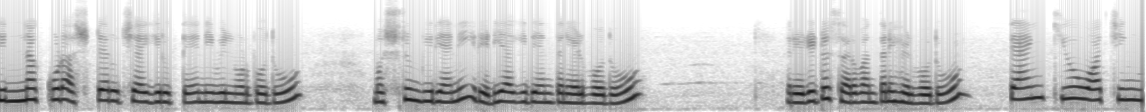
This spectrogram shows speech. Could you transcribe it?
ತಿನ್ನೋಕ್ಕೆ ಕೂಡ ಅಷ್ಟೇ ರುಚಿಯಾಗಿರುತ್ತೆ. ನೀವು ಇಲ್ಲಿ ನೋಡ್ಬೋದು ಮಶ್ರೂಮ್ ಬಿರಿಯಾನಿ ರೆಡಿಯಾಗಿದೆ ಅಂತಲೇ ಹೇಳ್ಬೋದು. ರೆಡಿ ಟು ಸರ್ವ್ ಅಂತಲೇ ಹೇಳ್ಬೋದು. Thank you watching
